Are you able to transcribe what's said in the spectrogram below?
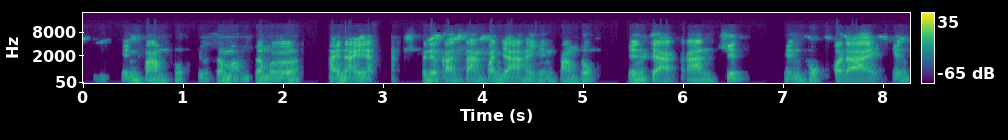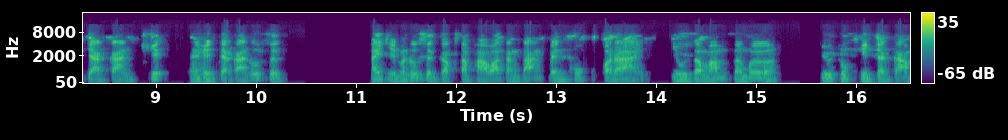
ๆ เห็นความทุกข์อยู่สม่ำเสมอภายในเนี่ยเป็นเรื่องการสร้างปัญญาให้เห็นความทุกข์เห็นจากการคิด เห็นทุกข์ก็ได้ เห็นจากการคิดเห็นจากการรู้สึก ให้จิตมันรู้สึกกับสภาวะต่างๆ เป็นทุกข์ก็ได้ อยู่สม่ำเสมอ อยู่ทุกกิจกรรม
